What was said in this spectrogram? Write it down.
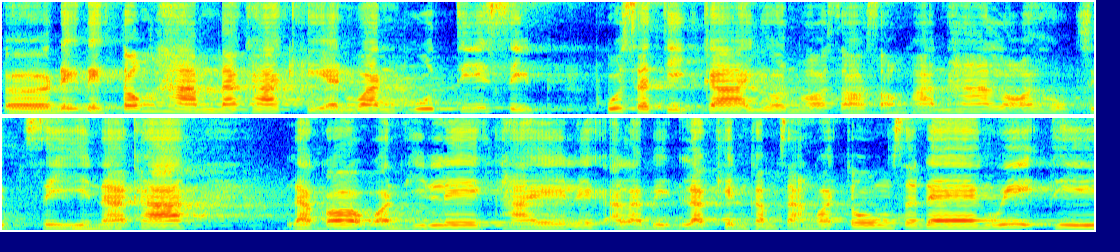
เอ่อเด็กๆต้องทำนะคะ เขียนวันพุธที่ 10พฤศจิกายนพศ2564 นะคะ แล้วก็วันที่เลขไทยเลขอาราบิกแล้วเขียนคำสั่งว่าจงแสดงวิธี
